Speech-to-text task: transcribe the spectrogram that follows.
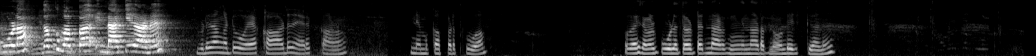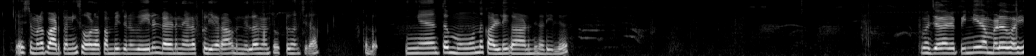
പൂള ഇതൊക്കെ പപ്പ ഉണ്ടാക്കിയതാണ്. ഇവിടെ നിന്ന് അങ്ങോട്ട് പോയാൽ കാട് നേരെ കാണാം. നമുക്ക് അപ്പുറത്ത് പോവാം. അപ്പോൾ guys, നമ്മൾ പൂളത്തോട്ടം നടന്ന് നടന്നുകൊണ്ടിരിക്കുകയാണ്. ജസ്റ്റ് നമ്മളെ പാടത്തന്നെ ഈ സോളാർ കമ്പി വെച്ചിട്ട് വെയിലുണ്ടായിട്ട് നില ക്ലിയർ ആവണമെന്നില്ല. ഞാൻ തൊട്ട് കാണിച്ചിടാം കണ്ടോ? ഇങ്ങനത്തെ മൂന്ന് കള്ളി കാണുന്നതിനിടയിൽ പിന്നെ നമ്മൾ പോയി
